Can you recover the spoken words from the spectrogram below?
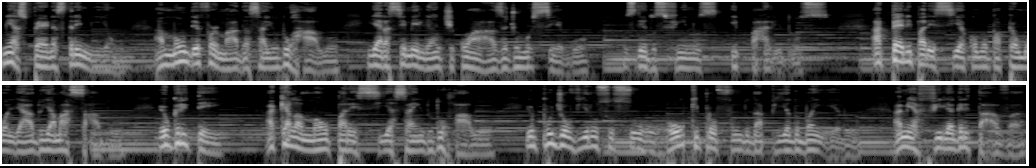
Minhas pernas tremiam. A mão deformada saiu do ralo e era semelhante com a asa de um morcego, os dedos finos e pálidos. A pele parecia como papel molhado e amassado. Eu gritei. Aquela mão parecia saindo do ralo eu pude ouvir um sussurro rouco e profundo da pia do banheiro. A minha filha gritava,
